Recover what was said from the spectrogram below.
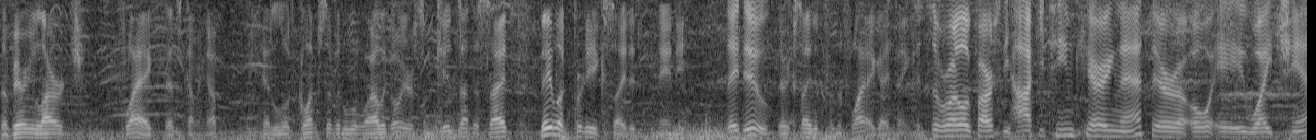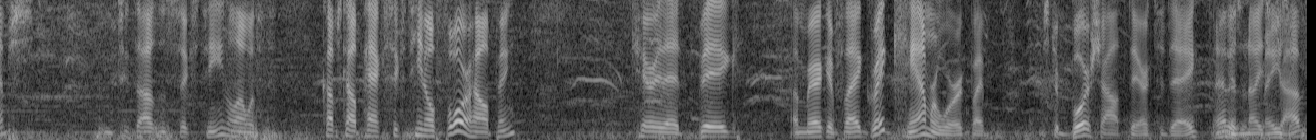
the very large flag that's coming up. We had a little glimpse of it a little while ago. There's some kids on the side. They look pretty excited, Andy. They do. They're excited for the flag, I think. It's the Royal Oak Varsity Hockey Team carrying that. They're uh, OA White Champs from 2016, along with Cub Scout Pack 1604 helping carry that big American flag. Great camera work by Mr. Bush out there today. That is a nice amazing. job.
